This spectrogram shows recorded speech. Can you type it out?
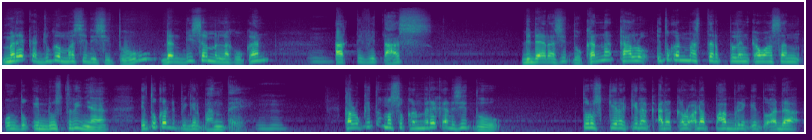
mereka juga masih di situ dan bisa melakukan aktivitas di daerah situ. Karena kalau itu kan master plan kawasan untuk industrinya itu kan di pinggir pantai. Mm -hmm. Kalau kita masukkan mereka di situ, Terus kira-kira ada kalau ada pabrik itu ada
